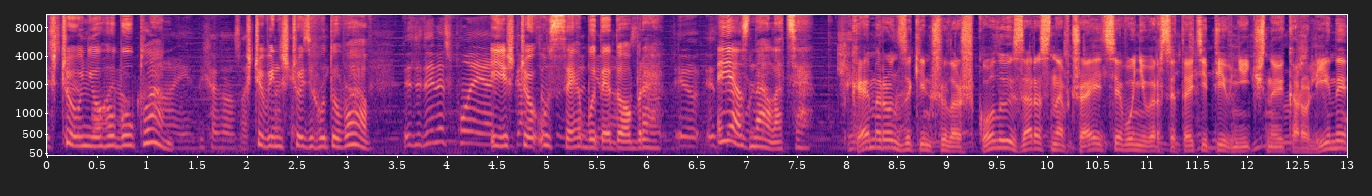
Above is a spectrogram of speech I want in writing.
що у нього був план, що він щось готував, і що усе буде добре. Я знала це. Кемерон закінчила школу і зараз навчається в університеті Північної Кароліни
